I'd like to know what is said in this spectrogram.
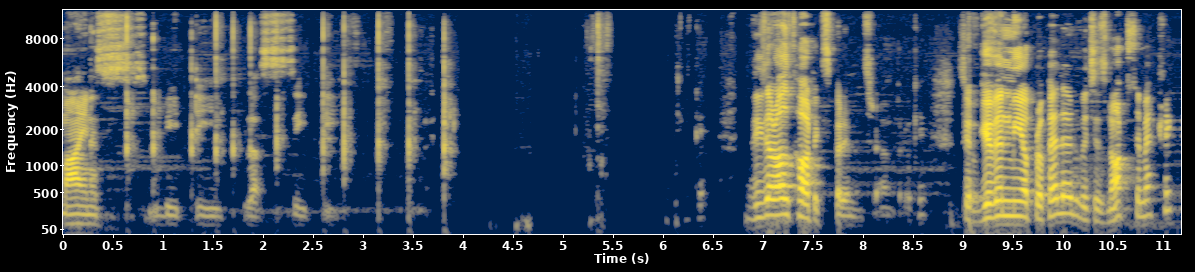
minus B t plus C t. Okay. These are all thought experiments remember. Okay. So, you have given me a propeller which is not symmetric,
